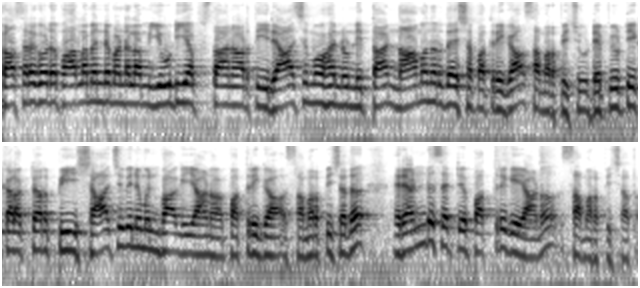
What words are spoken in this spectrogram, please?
കാസർഗോഡ് പാർലമെന്റ് മണ്ഡലം യു ഡി എഫ് സ്ഥാനാർത്ഥി രാജ്മോഹൻ ഉണ്ണിത്താൻ നാമനിർദ്ദേശ പത്രിക സമർപ്പിച്ചു. ഡെപ്യൂട്ടി കളക്ടർ പി ഷാജുവിന് മുൻപാകെയാണ് പത്രിക സമർപ്പിച്ചത്. രണ്ട് സെറ്റ് പത്രികയാണ് സമർപ്പിച്ചത്.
